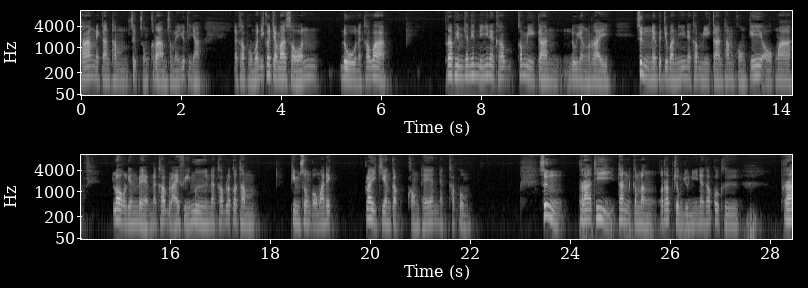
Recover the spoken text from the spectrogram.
ช้างในการทำศึกสงครามสมัยยุทธยานะครับ ผมวันนี้ก็จะมาสอนดูนะครับว่า พระพิมพ์ชนิดนี้นะครับเขามีการดูอย่างไร ซึ่งในปัจจุบันนี้นะครับมีการทำของเก้ออกมาลอกเลียนแบบนะครับ หลายฝีมือนะครับ แล้วก็ทำพิมพ์ทรงออกมาได้ใกล้เคียงกับของแท้นะครับผม ซึ่งพระที่ท่านกำลังรับชมอยู่นี้นะครับก็คือพระ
